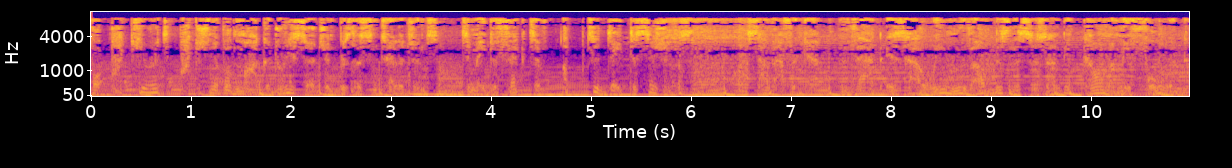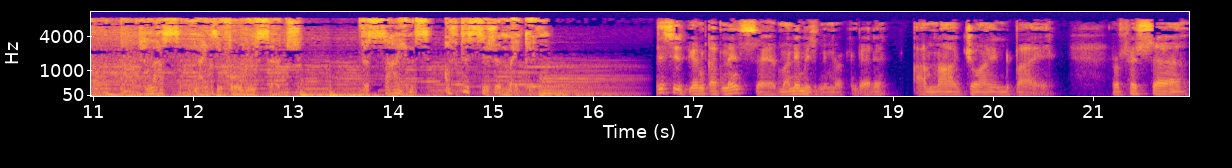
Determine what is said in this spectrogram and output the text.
for accurate, actionable market research and business intelligence to make effective, up-to-date decisions. South Africa, that is how we move our businesses and economy forward. Plus 94 Research, the science of decision making. This is Beyond Governance. Uh, my name is Nimrod Mbele. I'm now joined by Professor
